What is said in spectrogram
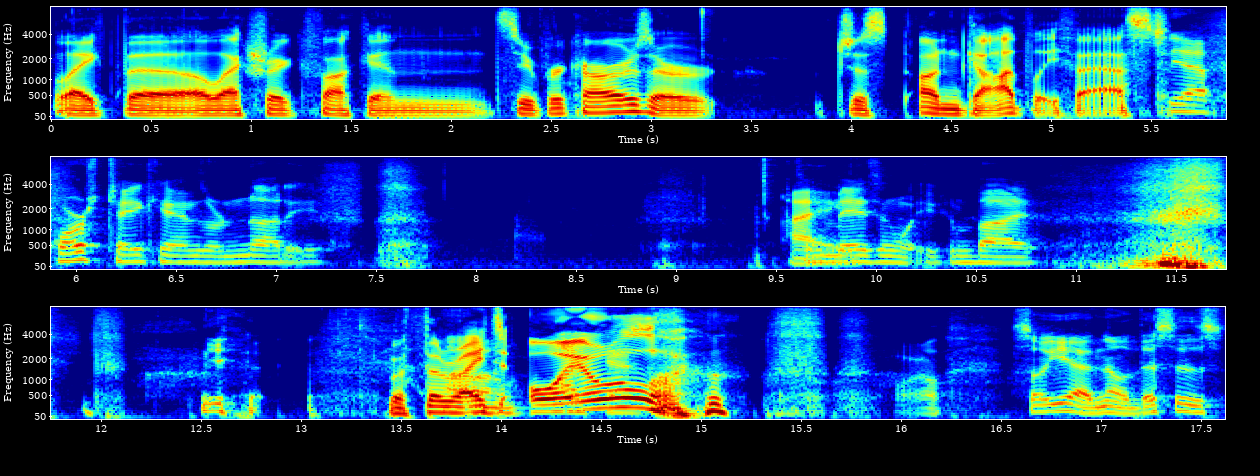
Like the electric fucking supercars are just ungodly fast. yeah. Porsche Taycans are nutty. It's I, amazing what you can buy. With the right Um, oil. Well, so yeah, no, this is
